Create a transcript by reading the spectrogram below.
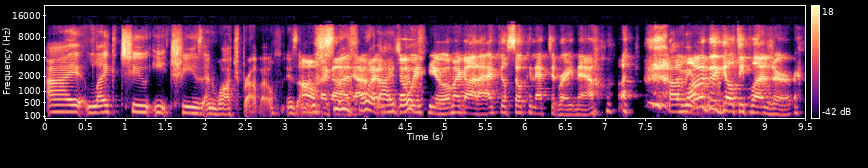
I like to eat cheese and watch Bravo. Is honestly oh my god, what I'm I so with you. Oh my god, I feel so connected right now. I love a good guilty pleasure.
